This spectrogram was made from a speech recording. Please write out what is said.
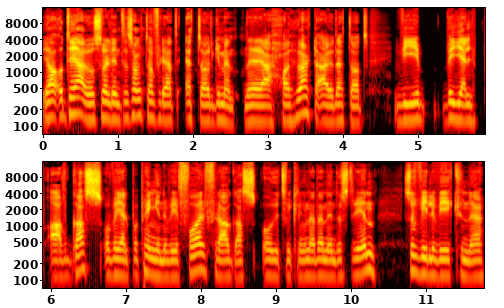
Ja, og det er jo også veldig interessant, da, fordi et av argumentene jeg har hørt, er jo dette at vi ved hjelp av gass og ved hjelp av pengene vi får fra gass og utviklingen av denne industrien, så vil vi kunne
